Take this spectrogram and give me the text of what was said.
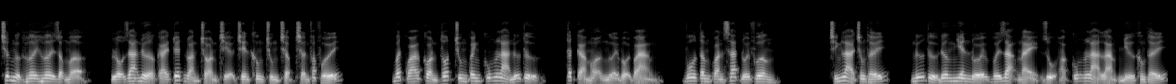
trước ngực hơi hơi rộng mở, lộ ra nửa cái tuyết đoàn tròn trịa trên không trung chập trấn pháp phới bất quá còn tốt chung quanh cũng là nữ tử, tất cả mọi người vội vàng, vô tâm quan sát đối phương. Chính là trông thấy, nữ tử đương nhiên đối với dạng này dụ hoặc cũng là làm như không thấy.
